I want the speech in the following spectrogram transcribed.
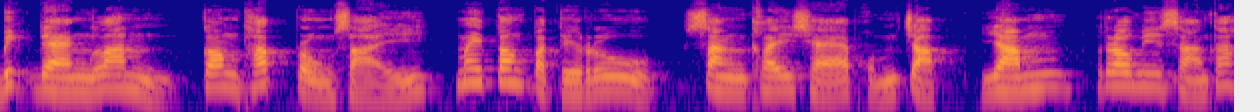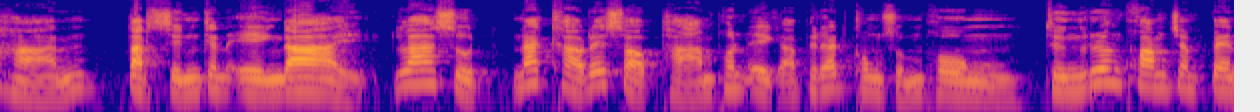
บิ๊กแดงลั่น กองทัพโปร่งใส ไม่ต้องปฏิรูป สั่งใครแฉผมจับ ย้ำ เรามีสารทหาร ตัดสินกันเองได้ ล่าสุดนักข่าวได้สอบถามพลเอกอภิรัตคงสมพงศ์ถึงเรื่องความจำเป็น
